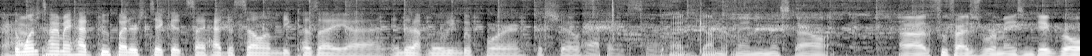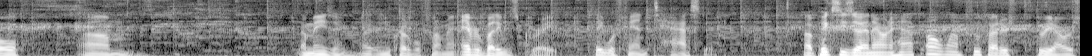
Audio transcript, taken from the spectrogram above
I The one to. time I had Foo Fighters tickets, I had to sell them because I uh, ended up moving before the show happened. So. Bad gummit, man, you missed out. Uh, the Foo Fighters were amazing. Dave Grohl, um, amazing, uh, incredible frontman. Everybody was great. They were fantastic. Uh, Pixies, uh, an hour and a half. Oh wow, Foo Fighters, three hours.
